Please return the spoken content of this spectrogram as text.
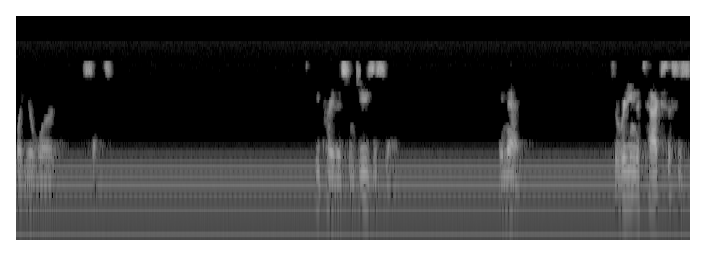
what your word says. We pray this in Jesus' name. Amen. So reading the text, this is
